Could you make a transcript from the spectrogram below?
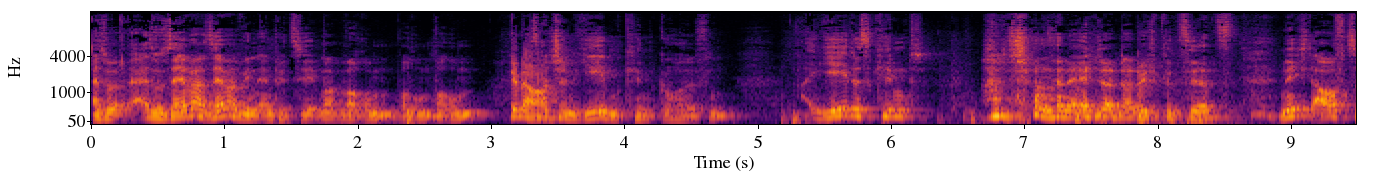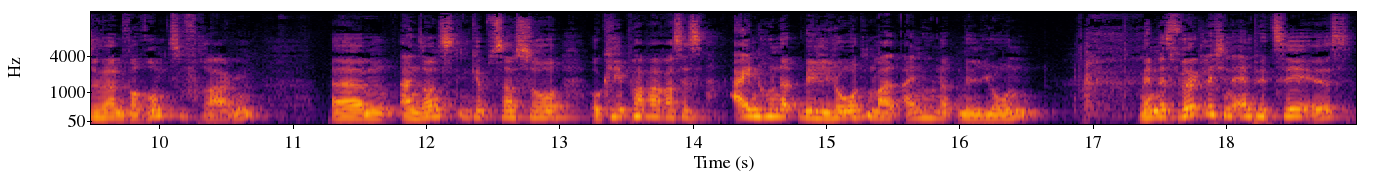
Also, also selber, selber wie ein NPC immer, warum, warum, warum? Genau. Das hat schon jedem Kind geholfen. Jedes Kind hat schon seine Eltern dadurch bezirzt, nicht aufzuhören, warum zu fragen. Ähm, ansonsten gibt's noch so, okay Papa, was ist 100 Millionen mal 100 Millionen? Wenn es wirklich ein NPC ist,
